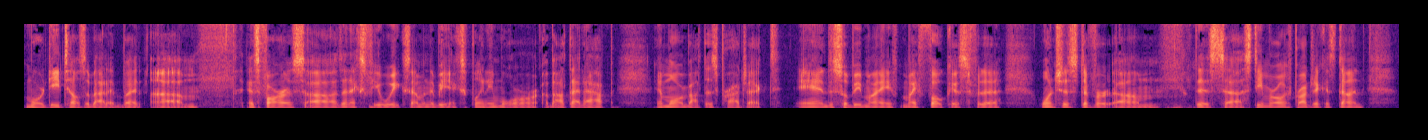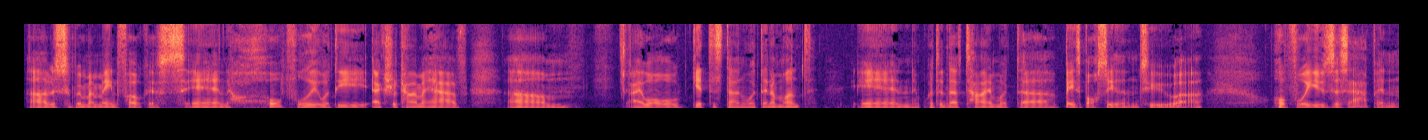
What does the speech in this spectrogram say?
more details about it. But um, as far as uh, the next few weeks, I'm going to be explaining more about that app and more about this project. And this will be my my focus for the once this divert um, this uh, Steamrollers project is done. Uh, this will be my main focus, and hopefully, with the extra time I have, um, I will get this done within a month, and with enough time with the baseball season to uh, hopefully use this app and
